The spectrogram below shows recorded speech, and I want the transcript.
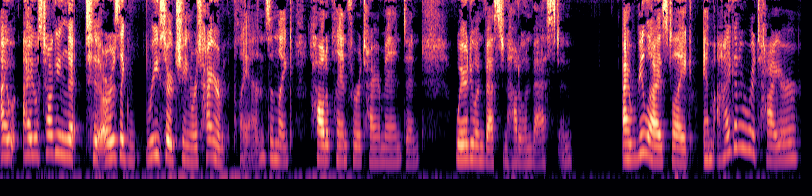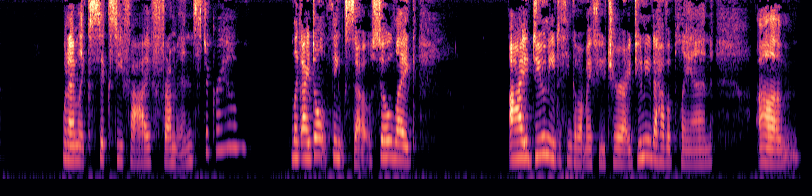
I I was talking to I was like researching retirement plans and like how to plan for retirement and where to invest and how to invest and I realized like, am I going to retire when I'm like 65 from Instagram? Like, I don't think so. So, like, I do need to think about my future. I do need to have a plan. Um,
